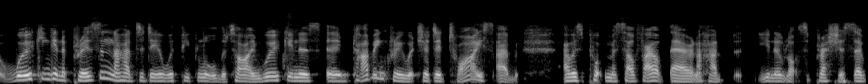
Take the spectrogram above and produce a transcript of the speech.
working in a prison, I had to deal with people all the time. Working as a cabin crew, which I did twice, I I was putting myself out there and I had, you know, lots of pressure. So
